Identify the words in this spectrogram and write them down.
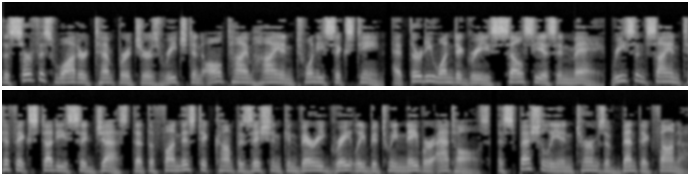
The surface water temperatures reached an all-time high in 2016, at 31 degrees Celsius in May. Recent scientific studies suggest that the faunistic composition can vary greatly between neighbor atolls, especially in terms of benthic fauna.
